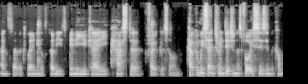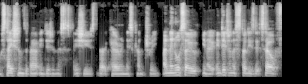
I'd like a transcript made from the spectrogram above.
and settler colonial studies in the UK, has to focus on. How can we centre Indigenous voices? In the conversations about Indigenous issues that occur in this country. And then also, you know, Indigenous studies itself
